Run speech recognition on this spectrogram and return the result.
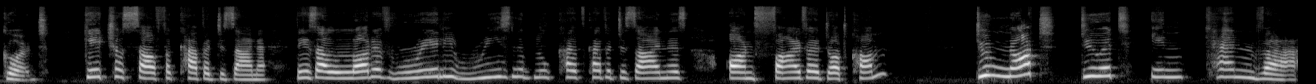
good. Get yourself a cover designer. There's a lot of really reasonable cover designers on Fiverr.com. Do not do it in Canva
